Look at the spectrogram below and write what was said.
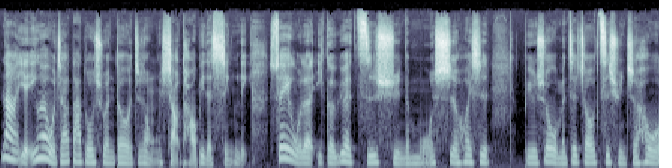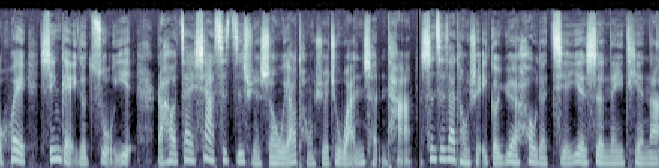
那也因为我知道大多数人都有这种小逃避的心理，所以我的一个月咨询的模式会是。比如说，我们这周咨询之后，我会先给一个作业，然后在下次咨询的时候，我要同学去完成它。甚至在同学一个月后的结业式的那一天呢，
